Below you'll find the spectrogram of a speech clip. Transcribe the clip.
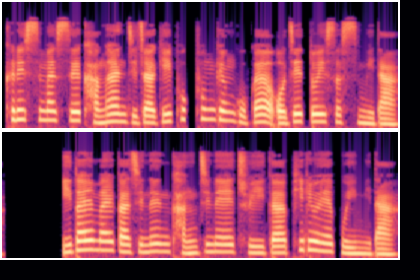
크리스마스 강한 지자기 폭풍 경고가 어제 또 있었습니다. 이달 말까지는 강진에 주의가 필요해 보입니다.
